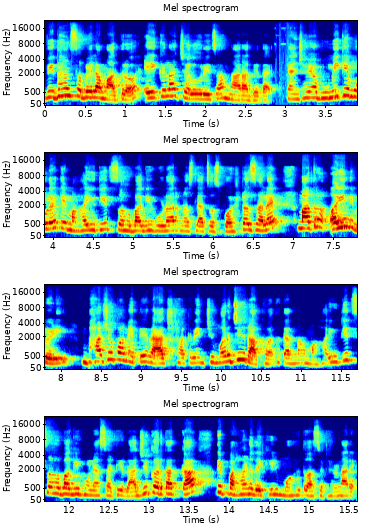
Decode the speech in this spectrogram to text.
विधानसभेला मात्र एकला चलोरेचा नारा देत आहेत. त्यांच्या या भूमिकेमुळे ते महायुतीत सहभागी होणार नसल्याचं स्पष्ट झालंय. मात्र ऐनवेळी भाजपा भाजप नेते राज ठाकरेंची मर्जी राखत त्यांना महायुतीत सहभागी होण्यासाठी राजी करतात का ते पाहणं देखील महत्वाचं ठरणार आहे.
